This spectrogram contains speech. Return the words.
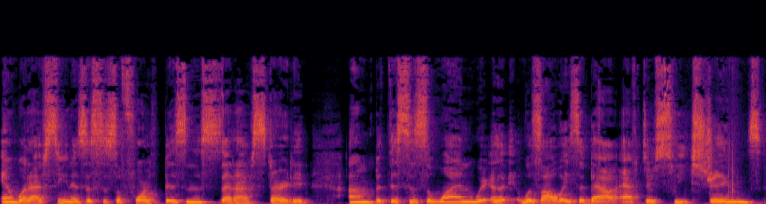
And what I've seen is this is the fourth business that I've started. Um, but this is the one where uh, it was always about after Sweet Strings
